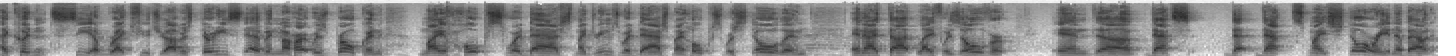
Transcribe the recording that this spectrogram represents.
I couldn't see a bright future. I was 37, my heart was broken, my hopes were dashed, my dreams were dashed, my hopes were stolen, and I thought life was over. And uh, that's, that, that's my story. And about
